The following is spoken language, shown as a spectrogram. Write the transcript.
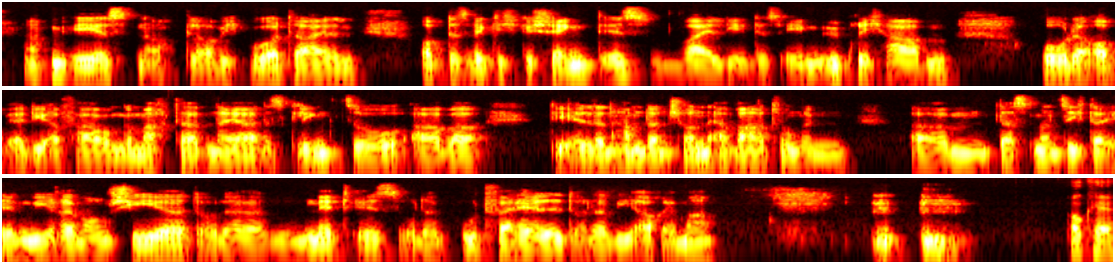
am ehesten auch, glaube ich, beurteilen, ob das wirklich geschenkt ist, weil die das eben übrig haben, oder ob er die Erfahrung gemacht hat, naja, das klingt so, aber die Eltern haben dann schon Erwartungen, ähm, dass man sich da irgendwie revanchiert oder nett ist oder gut verhält oder wie auch immer. Okay.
